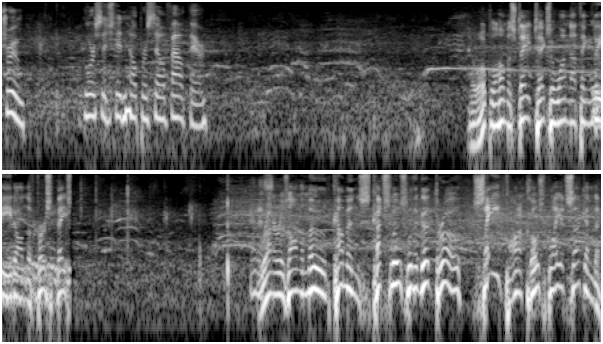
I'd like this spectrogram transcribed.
True. Gorsuch didn't help herself out there. Oklahoma State takes a 1 0 lead on the first base. Runner is on the move. Cummins cuts loose with a good throw. Safe on a close play at second.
